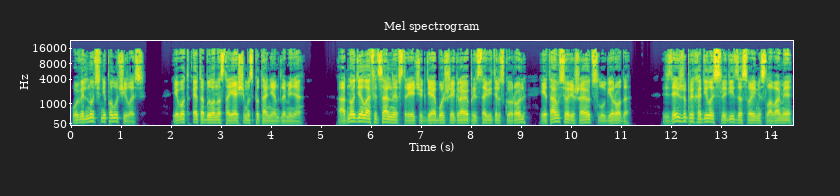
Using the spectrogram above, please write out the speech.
увильнуть не получилось. И вот это было настоящим испытанием для меня. Одно дело официальные встречи, где я больше играю представительскую роль, и там все решают слуги рода. Здесь же приходилось следить за своими словами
